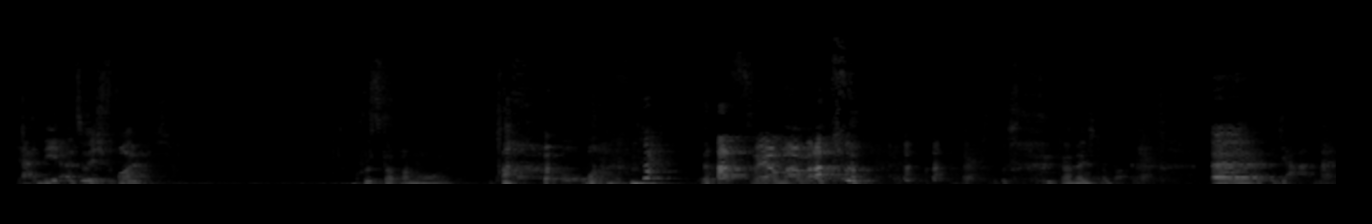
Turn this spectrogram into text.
Ja, nee, also ich freue mich. Christopher Nolan. Oh, das wäre mal was. da wäre ich dabei. Äh, ja, nein,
